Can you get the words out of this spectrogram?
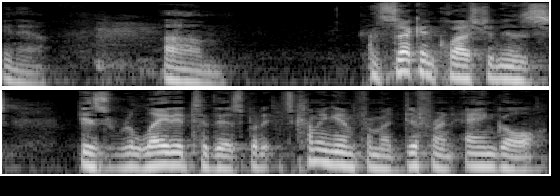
you know. Um, the second question is, is related to this, but it's coming in from a different angle.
